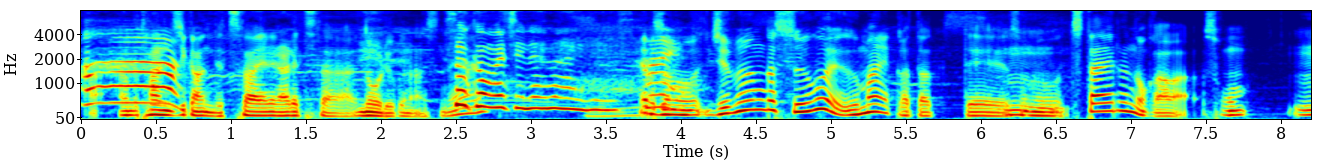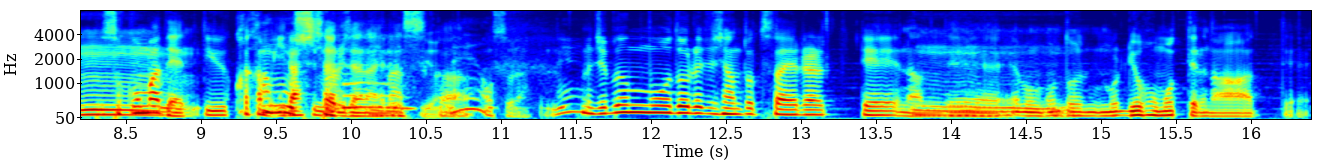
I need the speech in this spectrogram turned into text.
あの短時間で伝えられてた能力なんですね。そうかもしれないです。やっぱその、はい。自分がすごい上手い方って、うん。その伝えるのがそこうんそこまでっていう方もいらっしゃるじゃないですか。ねおそらくね。自分も踊れてちゃんと伝えられてなんで、うん。やっぱ本当に両方持ってるなーって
